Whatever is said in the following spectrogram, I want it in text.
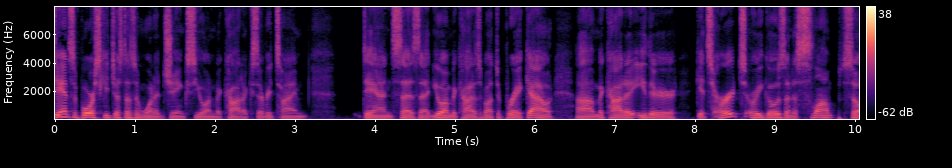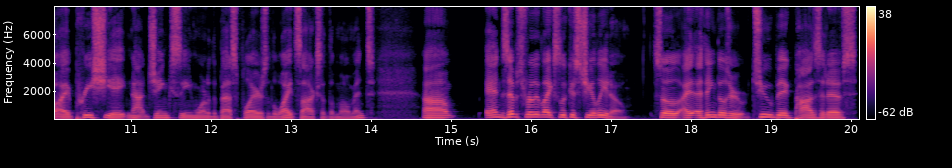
Dan Szymborski just doesn't want to jinx Yoan Moncada because every time Dan says that Yoan Moncada is about to break out, uh, Moncada either gets hurt or he goes on a slump. So I appreciate not jinxing one of the best players of the White Sox at the moment. Um, and Zips really likes Lucas Giolito. So I, I think those are two big positives.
